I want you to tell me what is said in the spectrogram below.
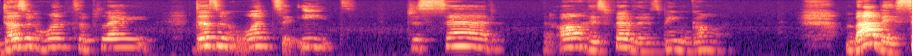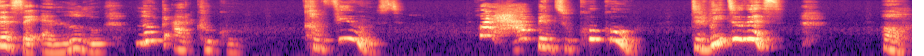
doesn't want to play, doesn't want to eat, just sad at all his feathers being gone. Babe, Sese, and Lulu look at Cuckoo, confused. What happened to Cuckoo? Did we do this? Oh,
